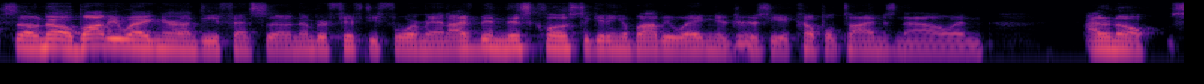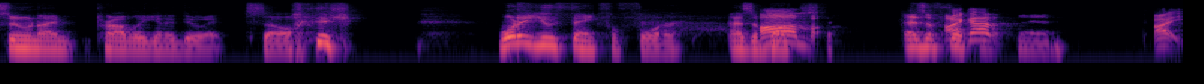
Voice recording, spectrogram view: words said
So no bobby wagner on defense so number 54 man. I've been this close to getting a bobby wagner jersey a couple times now and i don't know soon i'm probably going to do it. So what are you thankful for as a Bucs Um, as a football I got- fan? I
